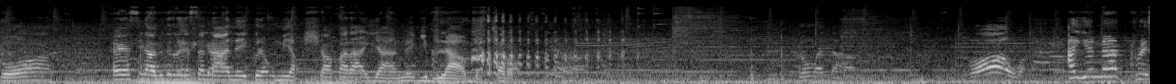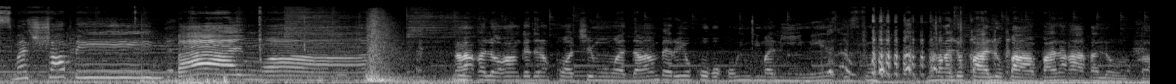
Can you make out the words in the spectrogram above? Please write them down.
ko. Kaya sinabi ko talaga sa nanay ko na umiyak siya para ayan, may giblab. Charot. Go, madam. Wow! Ayan na, Christmas shopping! Bye, mwah! Nakakaloka ang ganda ng kotse mo, madam, pero yung kuko ko hindi malinis. Diyos ko, yung mga lupa-lupa pa, nakakaloka.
